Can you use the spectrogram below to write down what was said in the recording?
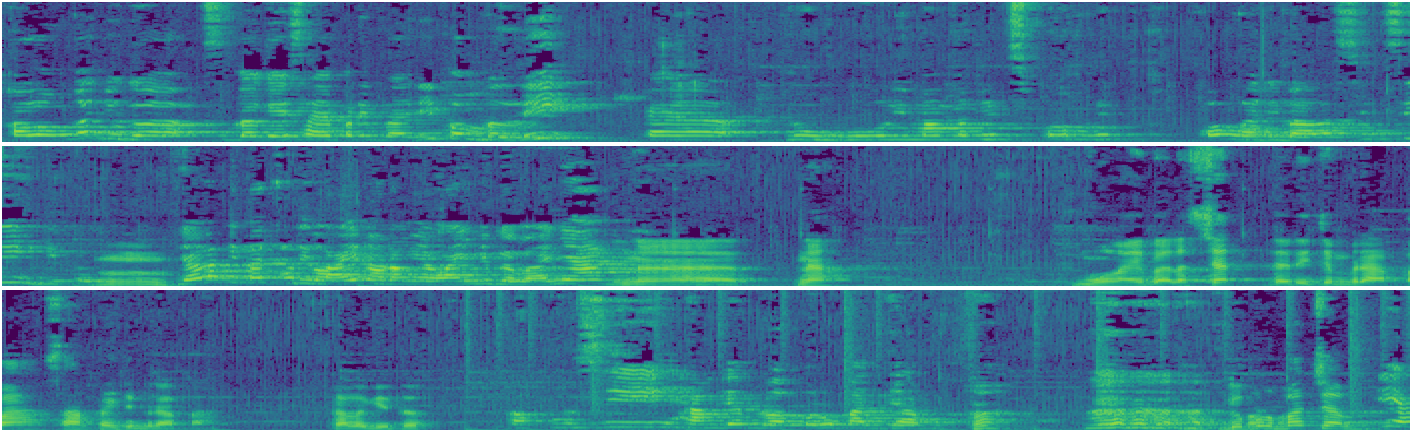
Kalau enggak juga sebagai saya pribadi pembeli kayak nunggu 5 menit 10 menit kok nggak dibalesin sih gitu Hmm. Jangan kita cari lain orang yang lain juga banyak Bener. Nah, mulai balas chat dari jam berapa sampai jam berapa? Kalau gitu. aku sih hampir 24 jam Hah? 24 jam? iya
